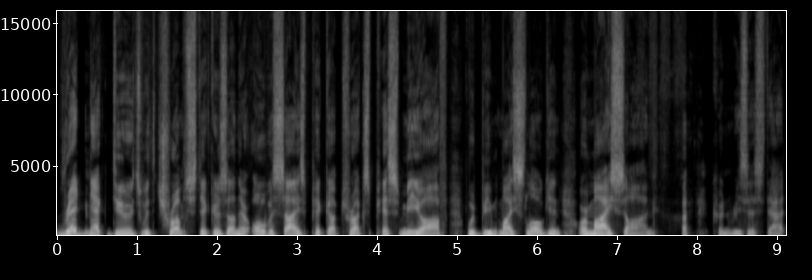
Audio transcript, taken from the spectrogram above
redneck dudes with Trump stickers on their oversized pickup trucks piss me off would be my slogan or my song. Couldn't resist that.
